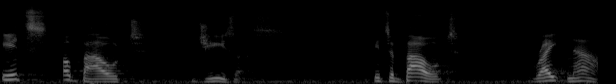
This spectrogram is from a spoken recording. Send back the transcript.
it's about Jesus. It's about right now.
